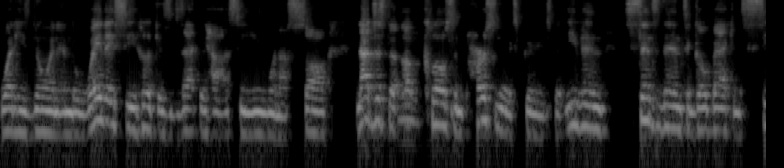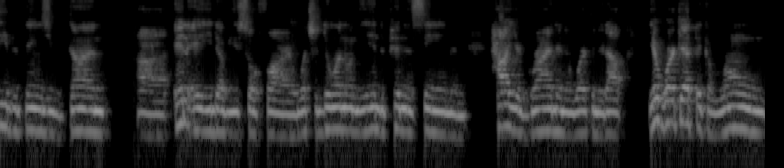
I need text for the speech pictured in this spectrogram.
what he's doing. And the way they see Hook is exactly how I see you when I saw not just the up mm. close and personal experience, but even since then to go back and see the things you've done uh, in AEW so far and what you're doing on the independent scene and how you're grinding and working it out. Your work ethic alone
